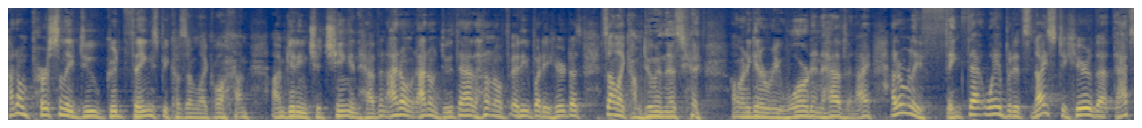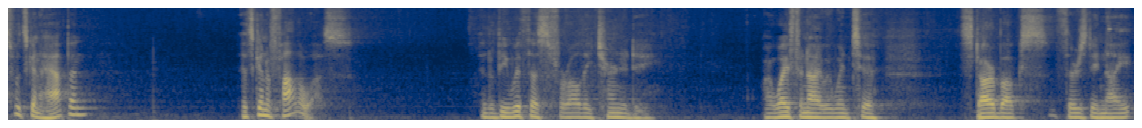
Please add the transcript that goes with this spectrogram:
I don't personally do good things because I'm like, well, I'm, I'm getting cha-ching in heaven. I don't, I don't do that. I don't know if anybody here does. It's not like I'm doing this. I want to get a reward in heaven. I, I don't really think that way, but it's nice to hear that that's what's going to happen. It's going to follow us. It'll be with us for all eternity. My wife and I, we went to Starbucks Thursday night,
